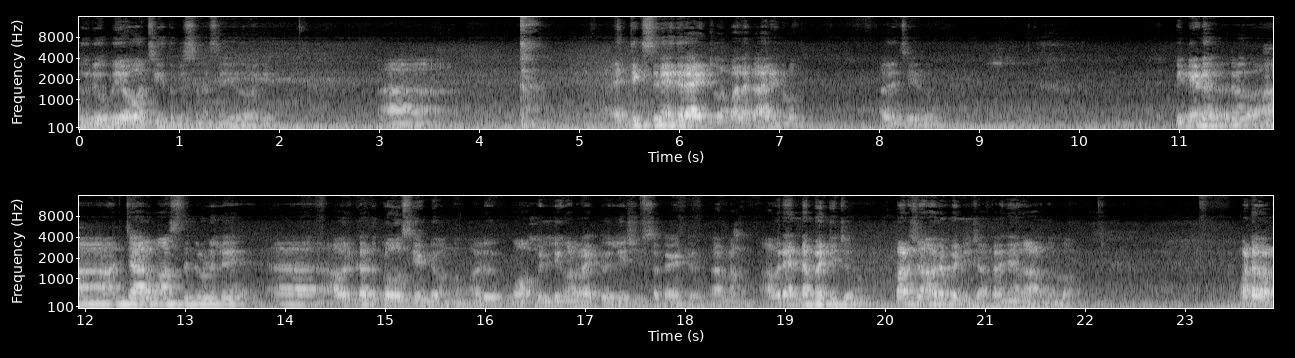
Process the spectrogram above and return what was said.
ദുരുപയോഗം ചെയ്ത് ബിസിനസ് ചെയ്തവര്. എത്തിക്സിനെതിരായിട്ടുള്ള പല കാര്യങ്ങളും അവർ ചെയ്തു. പിന്നീട് ഒരു അഞ്ചാറ് മാസത്തിന്റെ ഉള്ളിൽ അവർക്ക് അത് ക്ലോസ് ചെയ്യേണ്ടി വന്നു. ഒരു ബിൽഡിംഗ് ഓണറായിട്ട് വലിയ ഇഷ്യൂസ് ഒക്കെ ആയിട്ട്. കാരണം അവർ എന്നെ പറ്റിച്ചു പഠിച്ചു അവരെ പറ്റിച്ചു. അത്ര ഞാൻ കാണുന്നുള്ളൂ. വടവർ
